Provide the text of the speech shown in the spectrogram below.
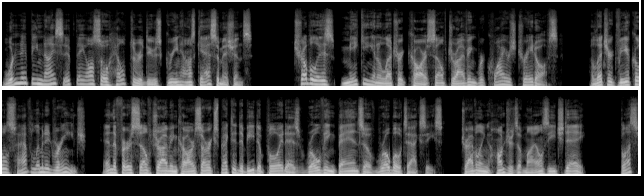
Wouldn't it be nice if they also helped to reduce greenhouse gas emissions? Trouble is, making an electric car self driving requires trade offs. Electric vehicles have limited range, and the first self driving cars are expected to be deployed as roving bands of robo-taxis, traveling hundreds of miles each day. Plus,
